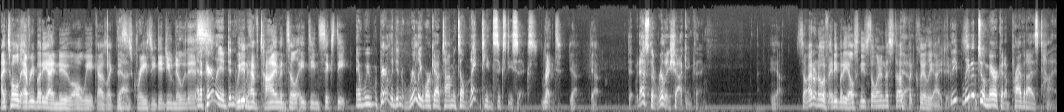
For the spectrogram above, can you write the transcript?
I told everybody I knew all week. I was like, "This Yeah. is crazy. Did you know this?" And apparently it didn't. we didn't have time until 1860. And we apparently didn't really work out time until 1966. Right? Yeah. Yeah. Th- That's the really shocking thing. Yeah. So I don't know if anybody else needs to learn this stuff, Yeah. but clearly I do. Leave, leave it to America to privatize time.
